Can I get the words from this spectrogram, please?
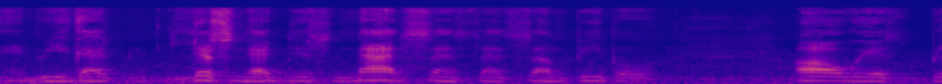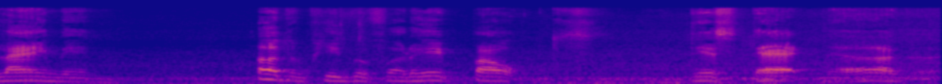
And we got to listen to this nonsense that some people always blaming other people for their faults. This, that, and the other.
